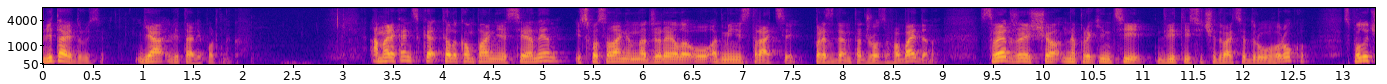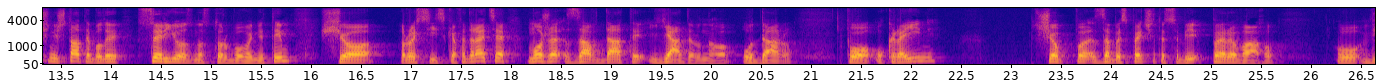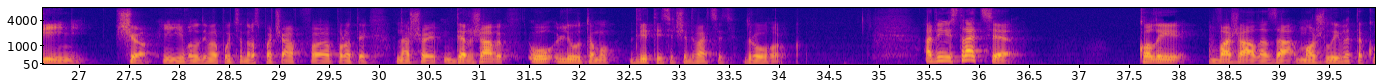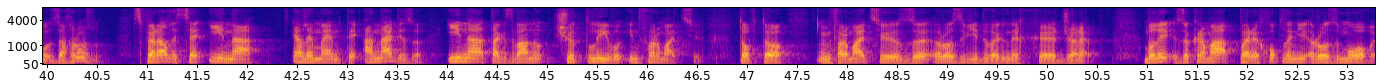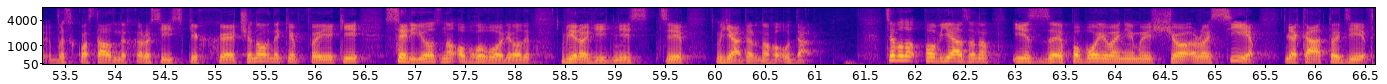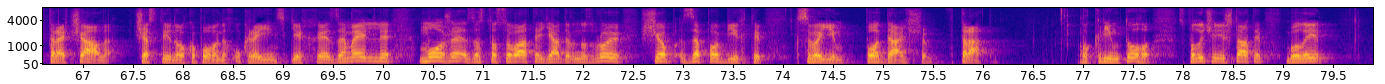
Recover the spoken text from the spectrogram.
Вітаю, друзі! Я Віталій Портников. Американська телекомпанія CNN із посиланням на джерела у адміністрації президента Джозефа Байдена стверджує, що наприкінці 2022 року Сполучені Штати були серйозно стурбовані тим, що Російська Федерація може завдати ядерного удару по Україні, щоб забезпечити собі перевагу у війні, що і Володимир Путін розпочав е, проти нашої держави у лютому 2022 року. Адміністрація, коли вважала за можливе таку загрозу, спиралася і на елементи аналізу, і на так звану чутливу інформацію, тобто інформацію з розвідувальних е, джерел. Були зокрема перехоплені розмови високопоставлених російських е, чиновників, е, які серйозно обговорювали вірогідність е, ядерного удару. Це було пов'язано із побоюваннями, що Росія, яка тоді втрачала частину окупованих українських земель, може застосувати ядерну зброю, щоб запобігти своїм подальшим втратам. Окрім того, Сполучені Штати були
